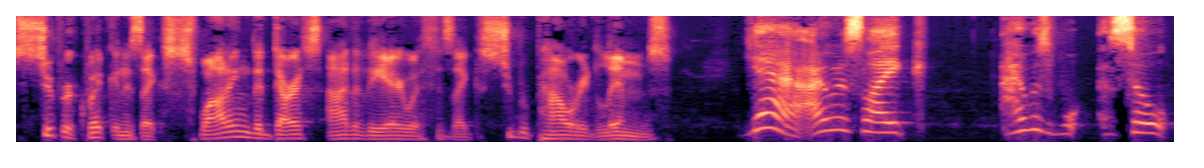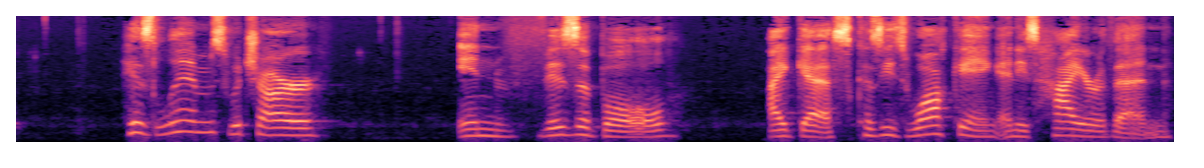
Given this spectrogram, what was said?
super quick and is like swatting the darts out of the air with his like super powered limbs. Yeah, I was like, I was so his limbs, which are invisible, I guess, because he's walking and he's higher than.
